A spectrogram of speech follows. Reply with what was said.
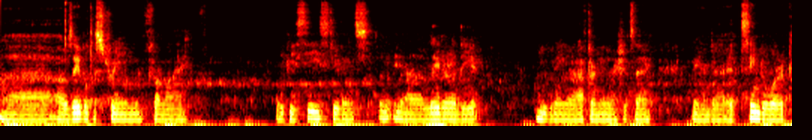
Uh, I was able to stream for my APC students uh, later in the evening or afternoon, I should say, and uh, it seemed to work.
